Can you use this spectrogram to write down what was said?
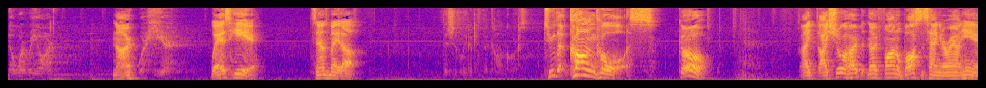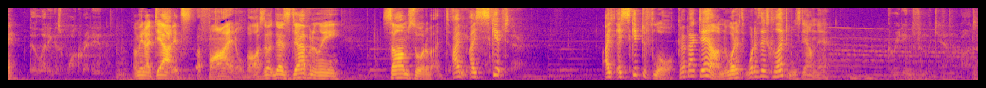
Know where we are? No? We're here. Where's here? Sounds made up. This should lead up to the concourse. To the concourse! Cool. I, I sure hope that no final boss is hanging around here. I mean, I doubt it's a final boss. There's definitely some sort of... I, I skipped... I, I skipped a floor. Go back down. What if what if there's collectibles down there? Greetings from the Camerata.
